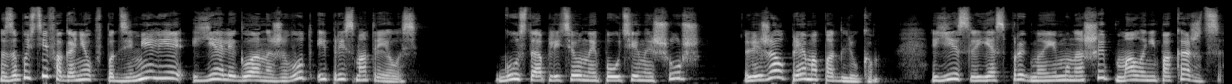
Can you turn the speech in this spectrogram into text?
Запустив огонек в подземелье, я легла на живот и присмотрелась. Густо оплетенный паутиной шурш лежал прямо под люком. Если я спрыгну ему на шип, мало не покажется.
